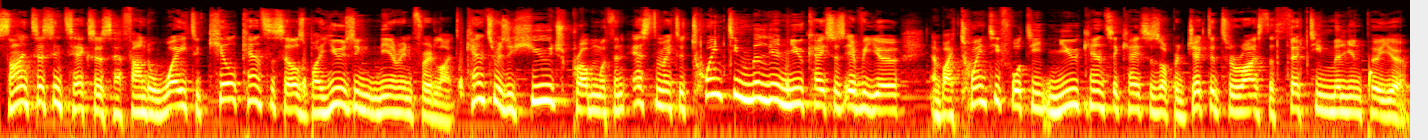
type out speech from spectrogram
Scientists in Texas have found a way to kill cancer cells by using near infrared light. Cancer is a huge problem with an estimated 20 million new cases every year, and by 2040, new cancer cases are projected to rise to 30 million per year.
